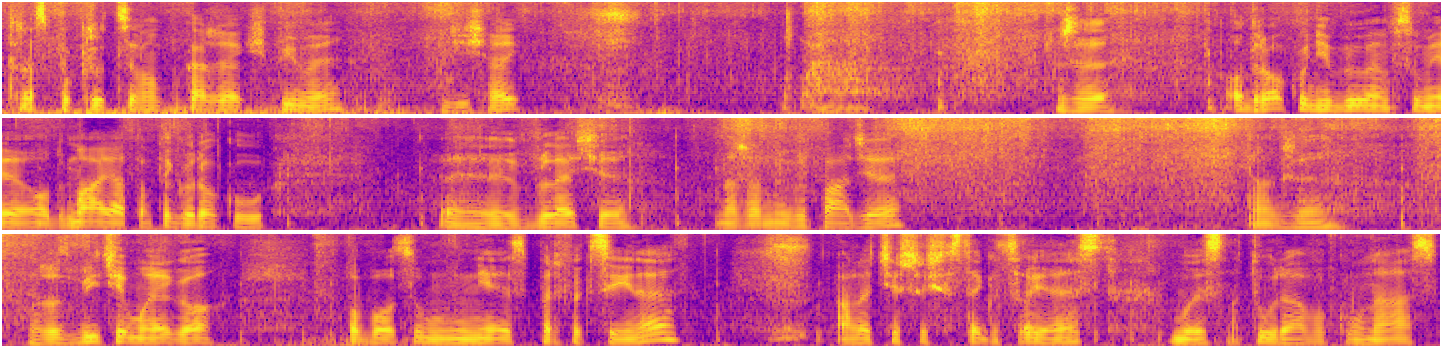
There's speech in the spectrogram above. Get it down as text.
Teraz pokrótce Wam pokażę jak śpimy dzisiaj. Że od roku nie byłem w sumie od maja tamtego roku e, w lesie na żadnym wypadzie. Także rozbicie mojego owocu nie jest perfekcyjne, ale cieszę się z tego co jest, bo jest natura wokół nas.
